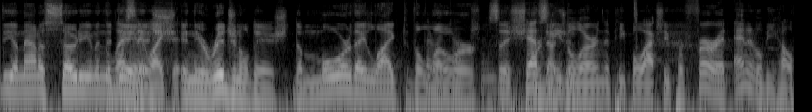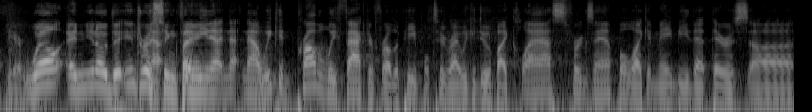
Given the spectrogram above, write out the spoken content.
the amount of sodium in the, The dish, they liked it. in the original dish, the more they liked the, The lower. reduction. so the chefs need to learn that people actually prefer it, and it'll be healthier. Well, and you know the Now, interesting but I mean, now, now we could probably factor for other people too, right? We could do it by class, for example. Like it may be that there's uh,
